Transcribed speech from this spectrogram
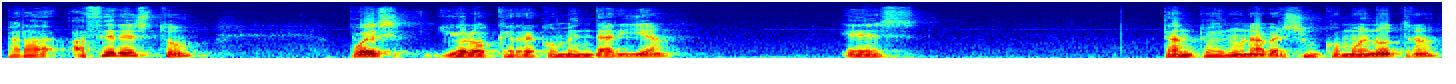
Para hacer esto, pues yo lo que recomendaría es, tanto en una versión como en otra,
